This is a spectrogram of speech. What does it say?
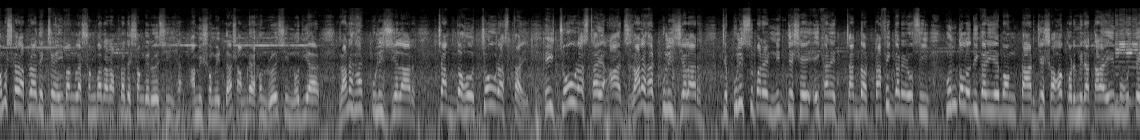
নমস্কার, আপনারা দেখছেন এই বাংলার সংবাদ আর আপনাদের সঙ্গে রয়েছি আমি সমীর দাস। আমরা এখন রয়েছি নদিয়ার রানাঘাট পুলিশ জেলার চাকদহ চৌরাস্তায়। এই চৌরাস্তায় আজ রানাঘাট পুলিশ জেলার যে পুলিশ সুপারের নির্দেশে এখানে চাকদহ ট্রাফিক গার্ডের ওসি কুন্তল অধিকারী এবং তার যে সহকর্মীরা, তারা এই মুহূর্তে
